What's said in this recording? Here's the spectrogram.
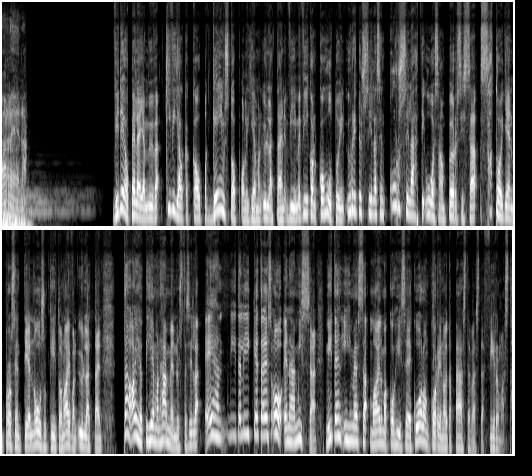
Areena. Videopelejä myyvä kivijalkakauppa GameStop oli hieman yllättäen viime viikon kohutuin yritys, sillä sen kurssi lähti USAn pörssissä satojen prosenttien nousukiitoon aivan yllättäen. Tämä aiheutti hieman hämmennystä, sillä eihän niitä liikkeitä edes ole enää missään. Miten ihmeessä maailma kohisee kuolonkorinoita päästävästä firmasta?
